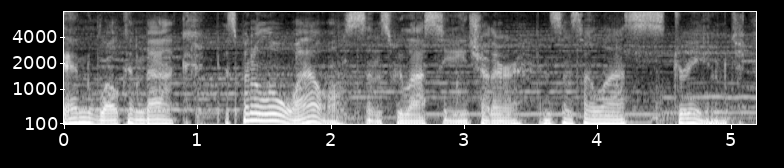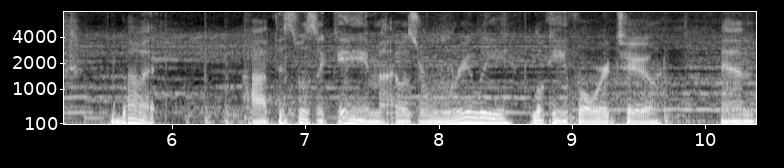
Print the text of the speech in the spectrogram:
and welcome back. It's been a little while since we last seen each other and since I last streamed, but uh, this was a game I was really looking forward to. And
